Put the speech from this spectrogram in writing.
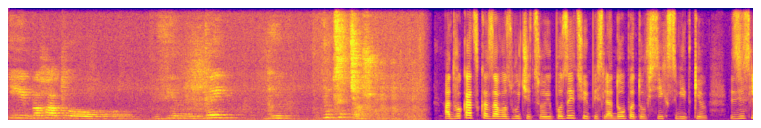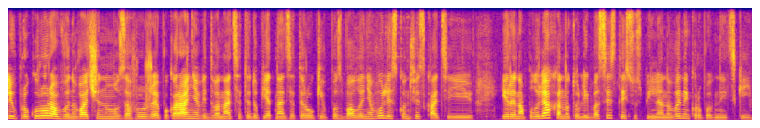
І багато він людей. Ну це тяжко. Адвокат сказав, озвучить свою позицію після допиту всіх свідків. Зі слів прокурора, обвинуваченому загрожує покарання від 12 до 15 років позбавлення волі з конфіскацією. Ірина Полулях, Анатолій Басистий, Суспільне новини, Кропивницький.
